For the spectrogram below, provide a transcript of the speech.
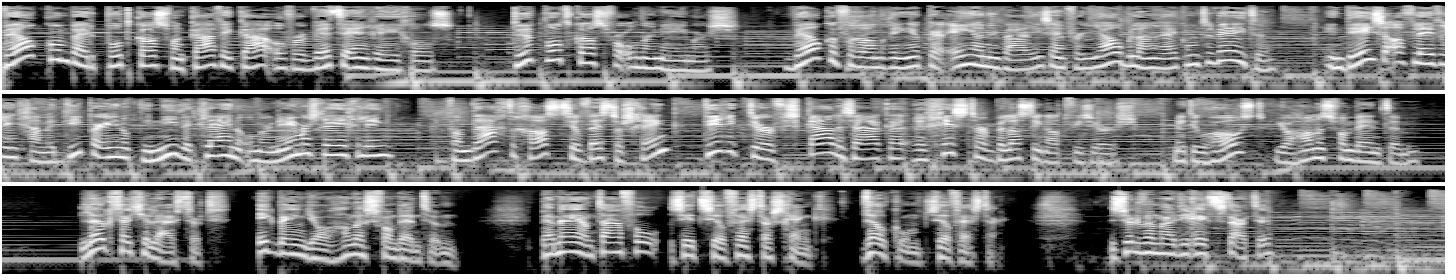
Welkom bij de podcast van KVK over wetten en regels. De podcast voor ondernemers. Welke veranderingen per 1 januari zijn voor jou belangrijk om te weten? In deze aflevering gaan we dieper in op de nieuwe kleine ondernemersregeling. Vandaag de gast Sylvester Schenk, directeur Fiscale Zaken, Register Belastingadviseurs. Met uw host Johannes van Bentum. Leuk dat je luistert. Ik ben Johannes van Bentum. Bij mij aan tafel zit Sylvester Schenk. Welkom, Sylvester. Zullen we maar direct starten?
